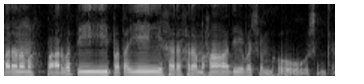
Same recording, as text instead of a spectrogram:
హర నమ పార్వతీపతయే హర హర మహాదేవ శంభో శంకర.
